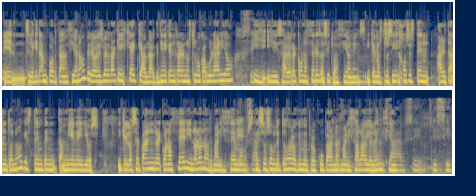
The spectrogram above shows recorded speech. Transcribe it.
eh, se le quita importancia, ¿no? Pero es verdad que es que hay que hablar, que tiene que entrar en nuestro vocabulario y, y saber reconocer esas situaciones y que nuestros hijos estén al tanto, ¿no? Que estén también ellos y que lo sepan reconocer y no lo normalicemos. Exacto. Eso sobre todo lo que me preocupa, normalizar la violencia. Sí, sí, sí.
